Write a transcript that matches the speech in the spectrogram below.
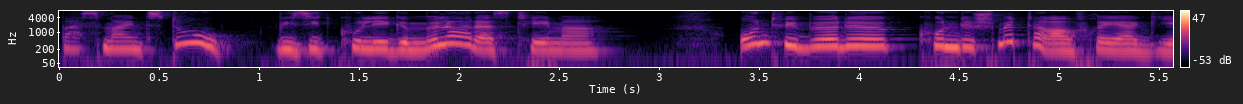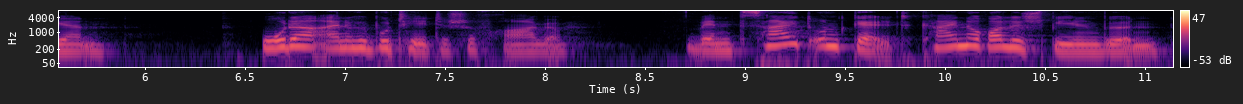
Was meinst du? Wie sieht Kollege Müller das Thema? Und wie würde Kunde Schmidt darauf reagieren? Oder eine hypothetische Frage. Wenn Zeit und Geld keine Rolle spielen würden,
